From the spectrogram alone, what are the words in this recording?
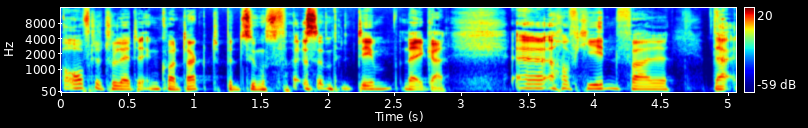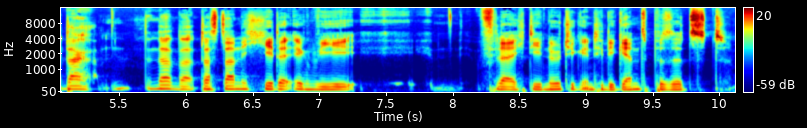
auf der Toilette in Kontakt, beziehungsweise mit dem, na egal. Äh, auf jeden Fall, da, da, da, da, dass da nicht jeder irgendwie vielleicht die nötige Intelligenz besitzt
